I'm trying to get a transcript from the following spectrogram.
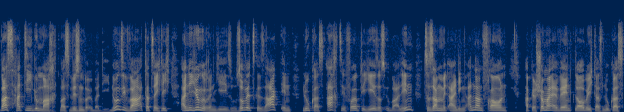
Was hat die gemacht? Was wissen wir über die? Nun, sie war tatsächlich eine Jüngerin Jesu. So wird es gesagt in Lukas 8. Sie folgte Jesus überall hin, zusammen mit einigen anderen Frauen. Hab ja schon mal erwähnt, glaube ich, dass Lukas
